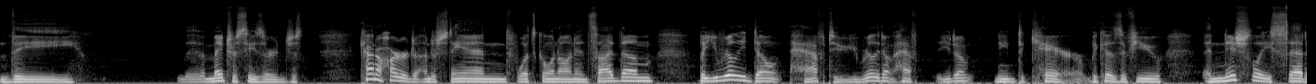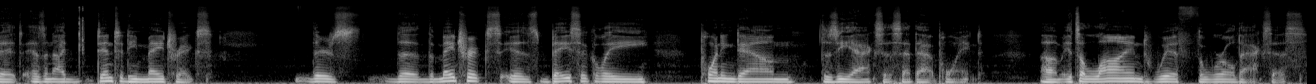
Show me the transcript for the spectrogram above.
the, matrices are just kind of harder to understand what's going on inside them but you really don't have to. You really don't have you don't need to care because if you initially set it as an identity matrix there's the the matrix is basically pointing down the z-axis at that point. Um, it's aligned with the world axis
